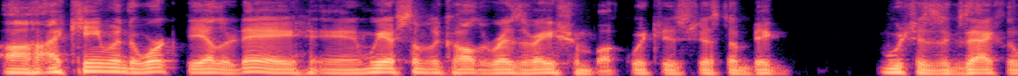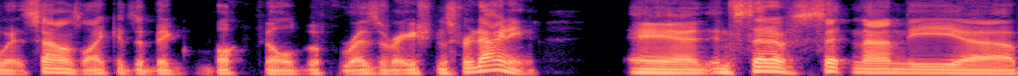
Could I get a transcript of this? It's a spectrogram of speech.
Uh, I came into work the other day and we have something called the reservation book, which is just a big which is exactly what it sounds like. It's a big book filled with reservations for dining. And instead of sitting on the uh,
